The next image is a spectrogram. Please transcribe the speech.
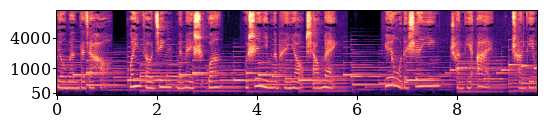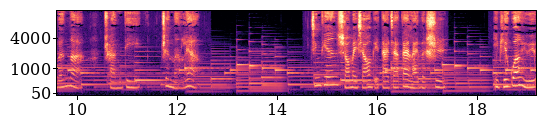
朋友们，大家好，欢迎走进美美时光，我是你们的朋友小美。运用我的声音传递爱，传递温暖，传递正能量。今天小美想要给大家带来的是一篇关于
